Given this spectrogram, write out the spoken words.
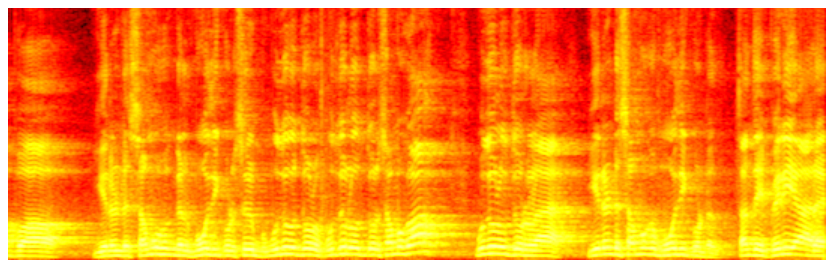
அப்போ இரண்டு சமூகங்கள் மோதிக்கொண்டு சிறு முதுகுத்தூர் முதுகுத்தூர் சமூகம் முதுகுளத்தூரில் இரண்டு சமூகம் மோதி கொண்டது. தந்தை பெரியார்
